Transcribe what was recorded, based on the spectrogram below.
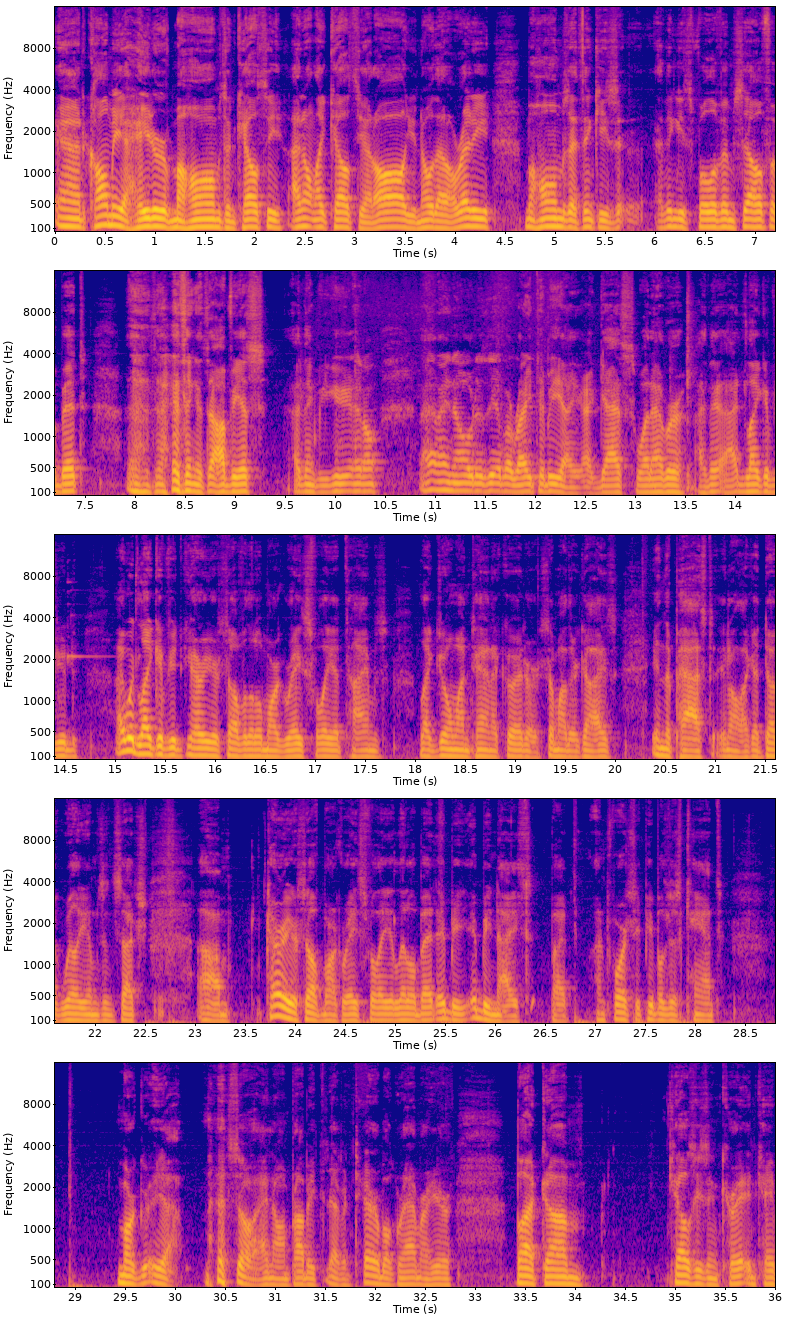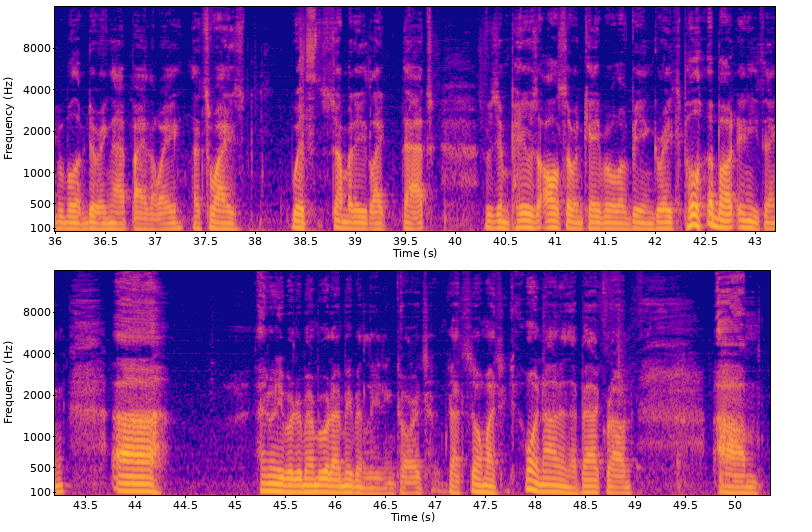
And call me a hater of Mahomes and Kelce. I don't like Kelce at all. You know that already. Mahomes, I think he's, I think he's full of himself a bit. I think it's obvious. I think you know, and I know does he have a right to be? I, I guess whatever. I think I'd like if you'd, I would like if you'd carry yourself a little more gracefully at times, like Joe Montana could, or some other guys in the past. You know, like a Doug Williams and such. Um, carry yourself more gracefully a little bit. It'd be it'd be nice, but unfortunately, people just can't. More, yeah. so I know I'm probably having terrible grammar here, but um, inc- incapable of doing that. By the way, that's why he's with somebody like that, who's who's also incapable of being graceful about anything. Uh, I don't even remember what I'm even leading towards. I've got so much going on in the background. Um,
